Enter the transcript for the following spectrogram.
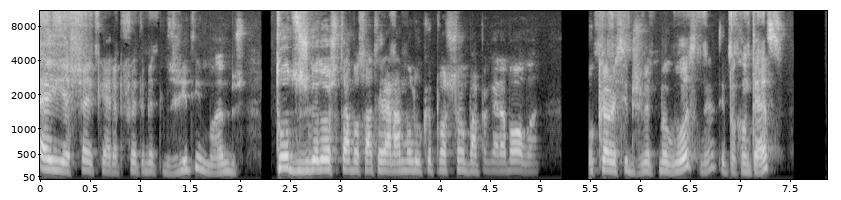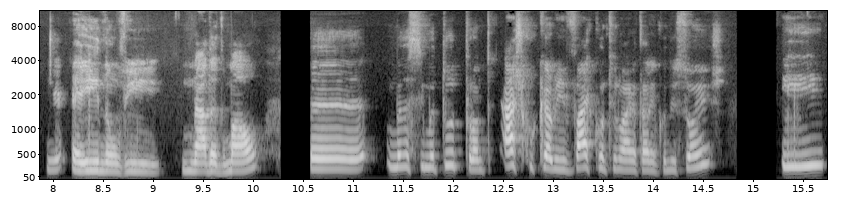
aí achei que era perfeitamente legítimo, ambos. Todos os jogadores estavam-se a tirar a maluca para o chão para apanhar a bola. O Curry simplesmente magoou-se, né? tipo acontece. Aí não vi nada de mal. Uh, mas acima de tudo, pronto, acho que o Curry vai continuar a estar em condições e,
